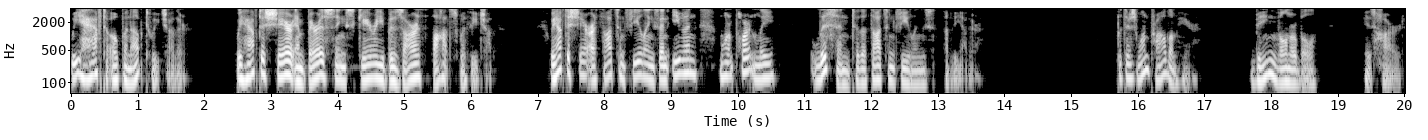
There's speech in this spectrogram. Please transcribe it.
We have to open up to each other. We have to share embarrassing, scary, bizarre thoughts with each other. We have to share our thoughts and feelings, and even more importantly, listen to the thoughts and feelings of the other. But there's one problem here. Being vulnerable is hard.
